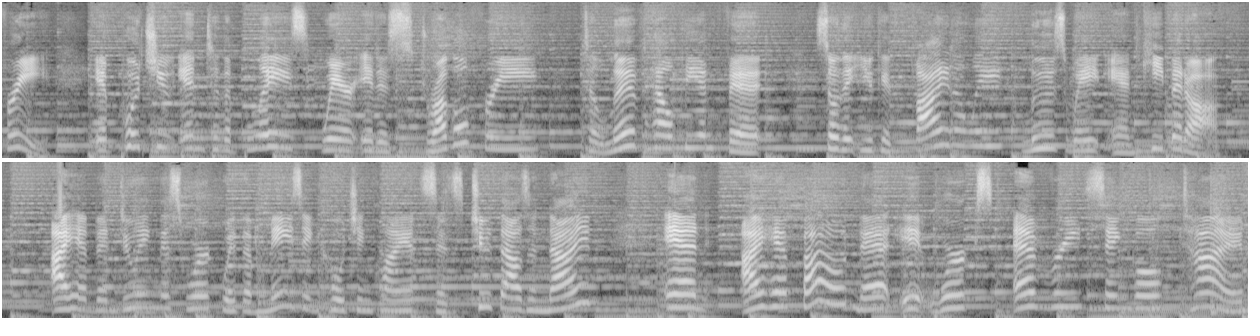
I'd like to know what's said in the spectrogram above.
free. It puts you into the place where it is struggle free to live healthy and fit so that you can finally lose weight and keep it off. I have been doing this work with amazing coaching clients since 2009 and I have found that it works every single time.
